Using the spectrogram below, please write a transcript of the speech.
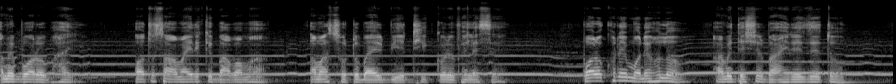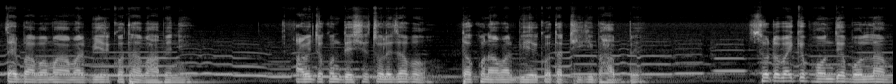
আমি বড় ভাই, অথচ আমায় রেখে বাবা মা আমার ছোট ভাইয়ের বিয়ে ঠিক করে ফেলেছে। পরক্ষণে মনে হলো, আমি দেশের বাইরে যেত তাই বাবা মা আমার বিয়ের কথা ভাবেনি। আমি যখন দেশে চলে যাব, তখন আমার বিয়ের কথা ঠিকই ভাববে। ছোট ভাইকে ফোন দিয়ে বললাম,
